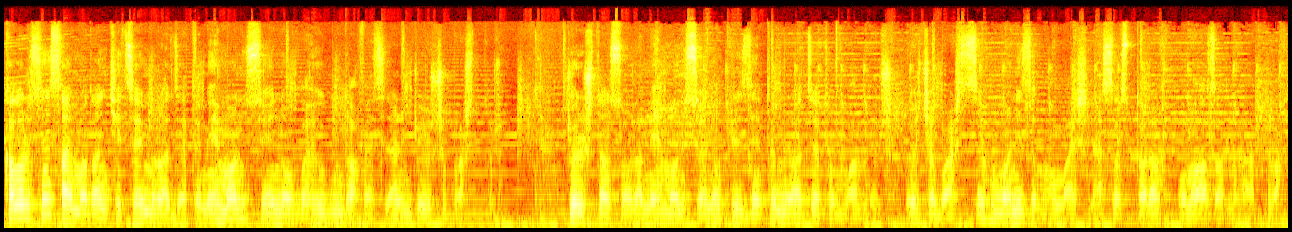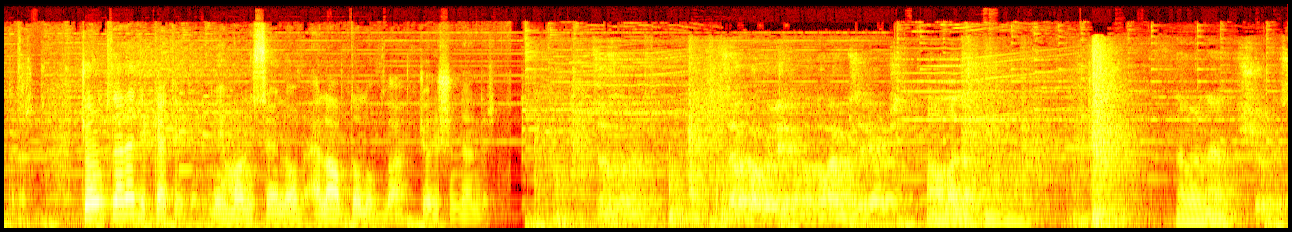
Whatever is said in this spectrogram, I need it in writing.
Kalorisini saymadan keçək müraciətə Mehman Hüseynovla hüquq müdafiəçilərin görüşü baş tutur. Görüşdən sonra Mehman Hüseynov prezidentə müraciət ünvanlayır. Ölkə başçısı humanizm anlayışını əsas tutaraq onu azadlığa buraxdırır. Görüntülərə diqqət edin. Mehman Hüseynov Əli Abdulovla görüşündəndir. За алкоголь это долларами заявишь. Allah qapını orada. Nə var nə? Еще раз.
